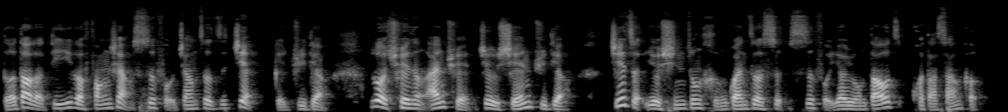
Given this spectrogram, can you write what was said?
得到的第一个方向是否将这支箭给锯掉。若确认安全，就先锯掉，接着又心中横观这事是否要用刀子扩大伤口。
